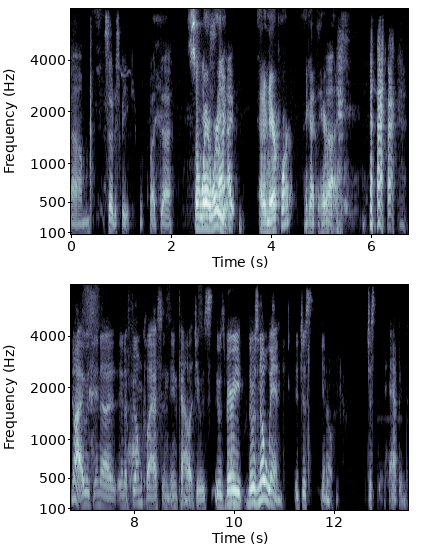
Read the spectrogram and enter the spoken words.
um, so to speak. But uh, So where were you? I, At an airport? I got the hair. I, uh, no, I was in a in a film class in, in college. It was it was very there was no wind. It just you know just happened.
